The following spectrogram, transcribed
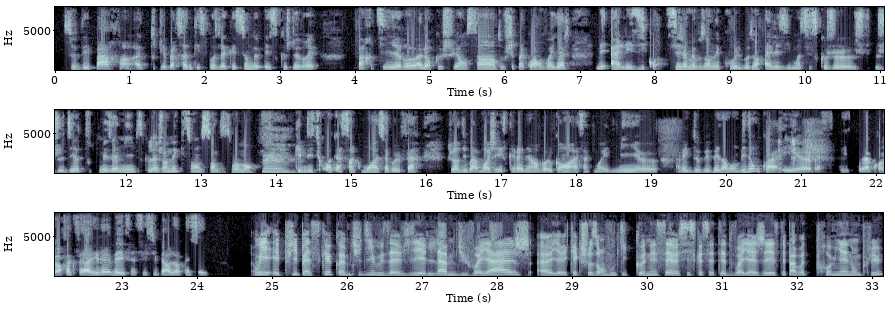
ce départ, à toutes les personnes qui se posent la question de est-ce que je devrais partir euh, alors que je suis enceinte ou je sais pas quoi en voyage, mais allez-y quoi. Si jamais vous en éprouvez le besoin, allez-y. Moi, c'est ce que je, je, dis à toutes mes amies parce que là j'en ai qui sont enceintes en ce moment, mmh. qui me disent tu crois qu'à cinq mois ça peut le faire? Je leur dis bah moi j'ai escaladé un volcan à cinq mois et demi euh, avec deux bébés dans mon bidon quoi. Et euh, bah, c'est la première fois que ça arrivait, mais ça s'est super bien passé. Oui, et puis parce que, comme tu dis, vous aviez l'âme du voyage, il y avait quelque chose en vous qui connaissait aussi ce que c'était de voyager. C'était pas votre premier non plus.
